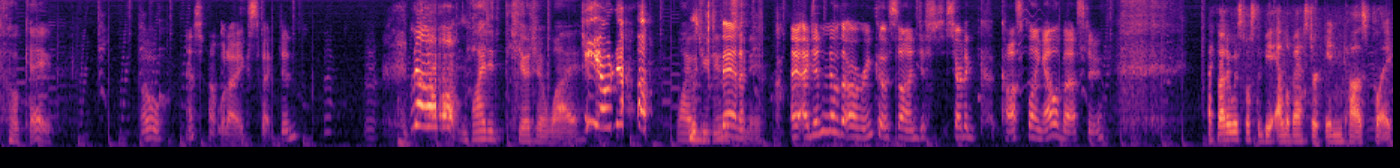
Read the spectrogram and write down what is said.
Okay. Oh, that's not what I expected. No! Why did Kyojo? Why? Kyo, no! Why would you do Man. this to me? I, I didn't know that Arinko-san just started c- cosplaying Alabaster. I thought it was supposed to be Alabaster in cosplay.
